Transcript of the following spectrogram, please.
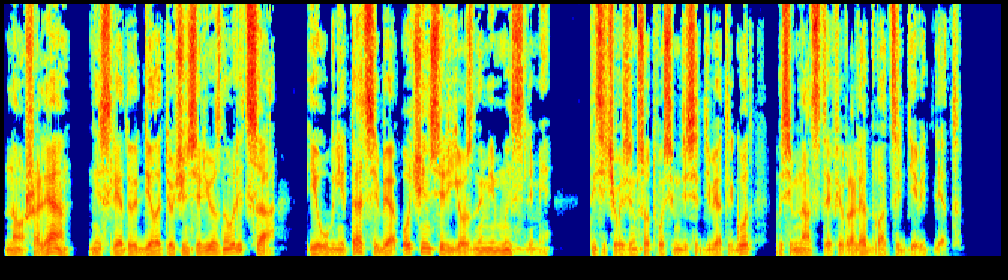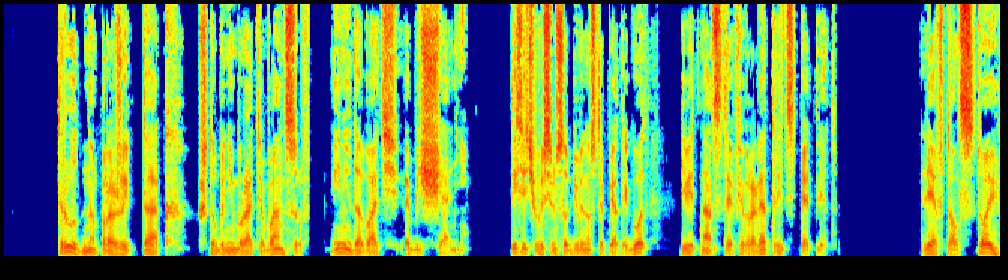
Но шаля не следует делать очень серьезного лица и угнетать себя очень серьезными мыслями. 1889 год, 18 февраля, 29 лет. Трудно прожить так, чтобы не брать авансов и не давать обещаний. 1895 год, 19 февраля, 35 лет. Лев Толстой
